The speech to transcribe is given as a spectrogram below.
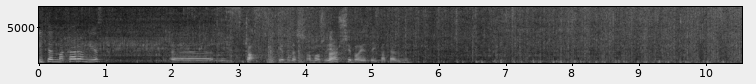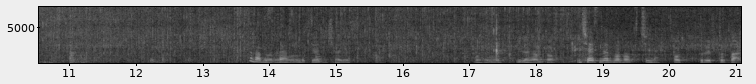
I ten makaron jest e, z czosnkiem też. O Boże, Tak. ja już się boję tej patelni. Chyba No wystarczy. rewolucja dzisiaj jest. Może nie, ile nam to Dzisiaj jest nerwowy odcinek. odpryszcze? Tak.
